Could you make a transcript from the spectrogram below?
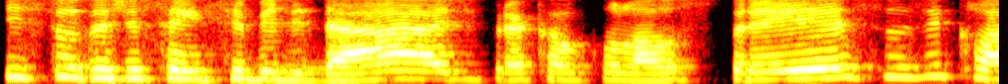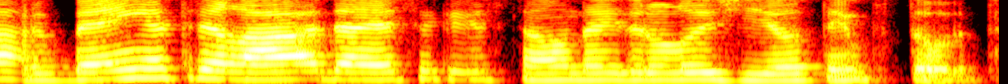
estudos de sensibilidade para calcular os preços e, claro, bem atrelada a essa questão da hidrologia o tempo todo.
